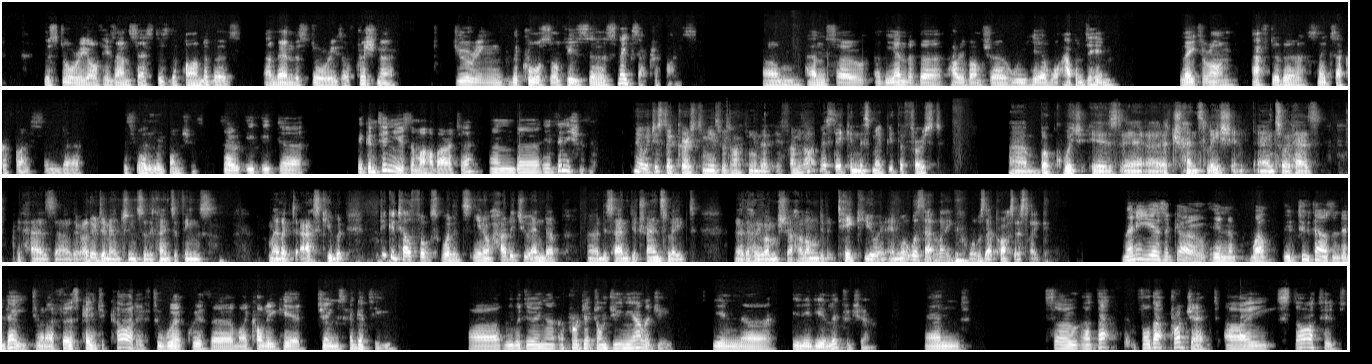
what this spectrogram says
the story of his ancestors, the Pandavas, and then the stories of Krishna during the course of his uh, snake sacrifice. Um, and so at the end of the Harivamsha, we hear what happened to him later on after the snake sacrifice and uh, his further adventures. So it it, uh, it continues the Mahabharata and uh, it finishes it. No, it just occurs to me as we're talking that if I'm not mistaken, this might be the first uh, book which is a, a, translation, and so it has it has uh, there are other dimensions of the kinds of things I might like to ask you. But if you could tell folks what it's you know, how did you end up uh, deciding to translate the Harivamsha? How long did it take you, and, and what was that like? What was that process like? Many years ago, in well, in 2008, when I first came to Cardiff to work with uh, my colleague here, James Hegarty, uh, we were doing a, a, project on genealogy in uh, in Indian literature, and so that for that project, I started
